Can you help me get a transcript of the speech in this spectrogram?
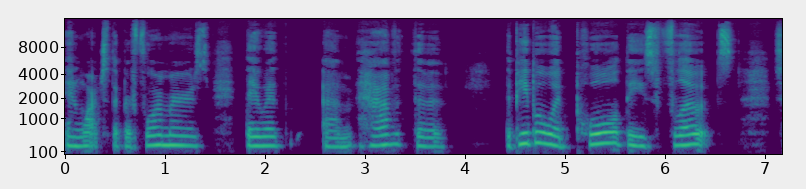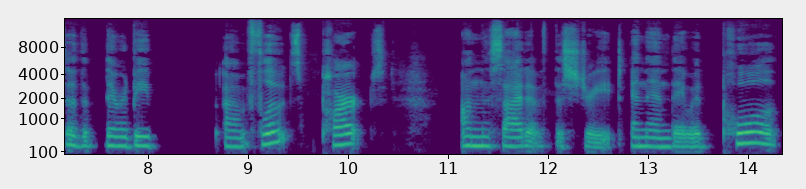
and watch the performers. They would um, have the the people would pull these floats, so that there would be um, floats parked on the side of the street, and then they would pull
